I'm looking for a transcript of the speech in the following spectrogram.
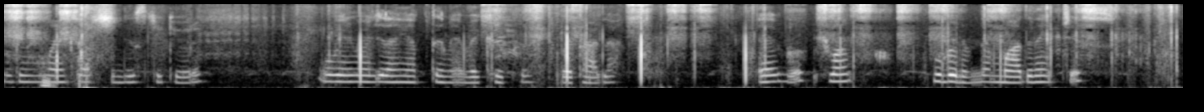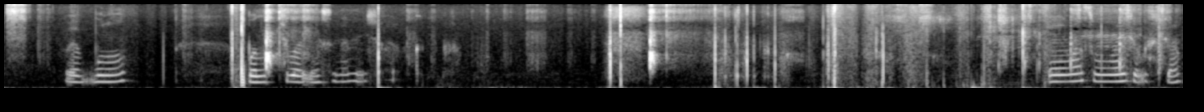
Bugün Minecraft videosu çekiyorum. Bu benim önceden yaptığım ev ve köprü ve tarla. Ev bu. Şu an bu bölümde madene gideceğiz. Ve bunu balıkçı bölgesinde ne iş var. Elmas bulmaya çalışacağım.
